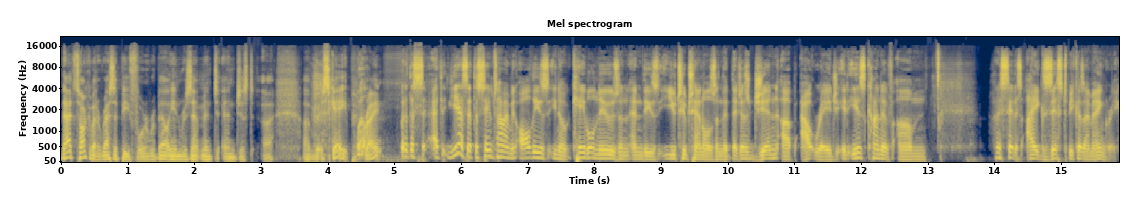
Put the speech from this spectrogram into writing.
that's talk about a recipe for rebellion, resentment, and just uh, uh, escape, right? But at the, at the yes, at the same time, I mean, all these you know cable news and, and these YouTube channels and that they just gin up outrage. It is kind of um, how do I say this? I exist because I'm angry.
